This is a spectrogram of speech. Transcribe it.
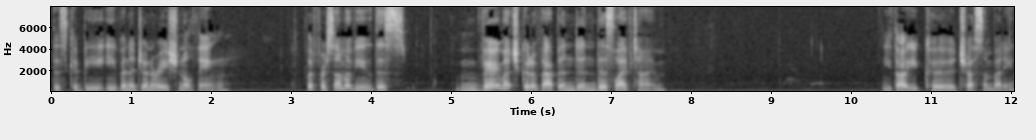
This could be even a generational thing. But for some of you, this very much could have happened in this lifetime. You thought you could trust somebody.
